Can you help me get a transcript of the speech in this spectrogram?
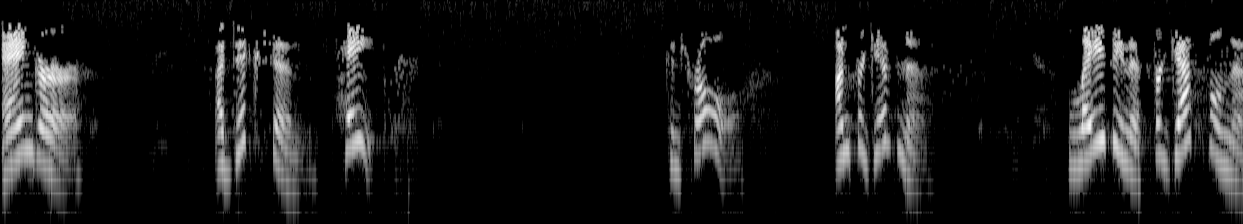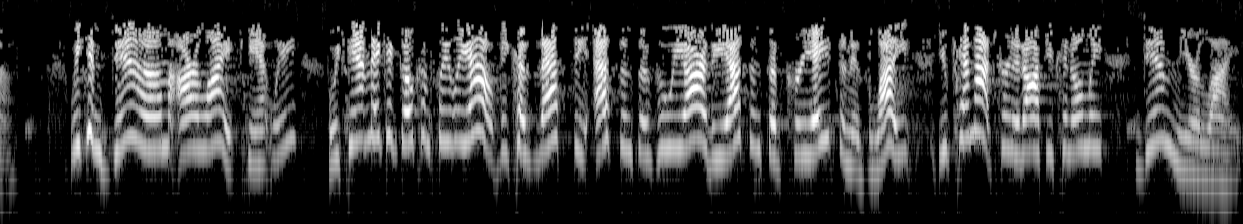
anger, addiction, hate, control, unforgiveness, laziness, forgetfulness. We can dim our light, can't we? We can't make it go completely out because that's the essence of who we are. The essence of creation is light. You cannot turn it off. You can only dim your light.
